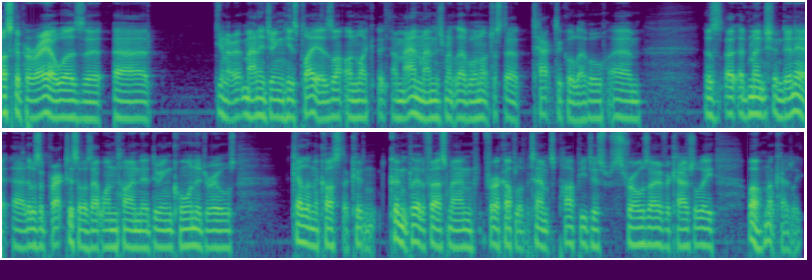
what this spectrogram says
Oscar Pareja was at, uh, you know, at managing his players on, on, like a man management level, not just a tactical level. Um, as I'd mentioned in it, uh, there was a practice I was at one time. They're doing corner drills. Kellyn Acosta couldn't couldn't clear the first man for a couple of attempts. Papi just strolls over casually. Well, not casually.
